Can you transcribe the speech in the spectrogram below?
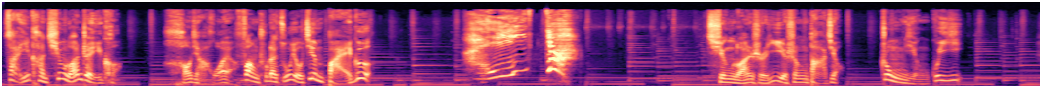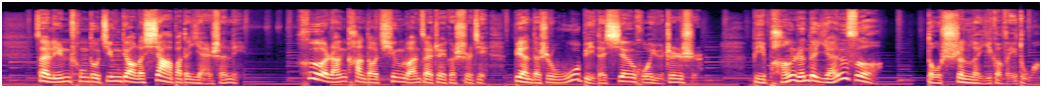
再一看青鸾这一刻，好家伙呀，放出来足有近百个。哎呀！青鸾是一声大叫，众影归一。在林冲都惊掉了下巴的眼神里，赫然看到青鸾在这个世界变得是无比的鲜活与真实，比旁人的颜色。都深了一个维度啊！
